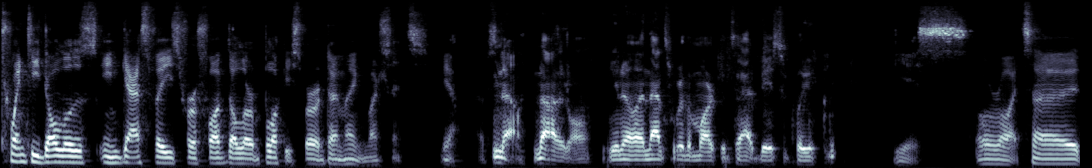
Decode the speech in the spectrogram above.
twenty dollars in gas fees for a five dollar block explorer don't make much sense. Yeah, absolutely. no, not at all. You know, and that's where the market's at, basically. Yes. All right. So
